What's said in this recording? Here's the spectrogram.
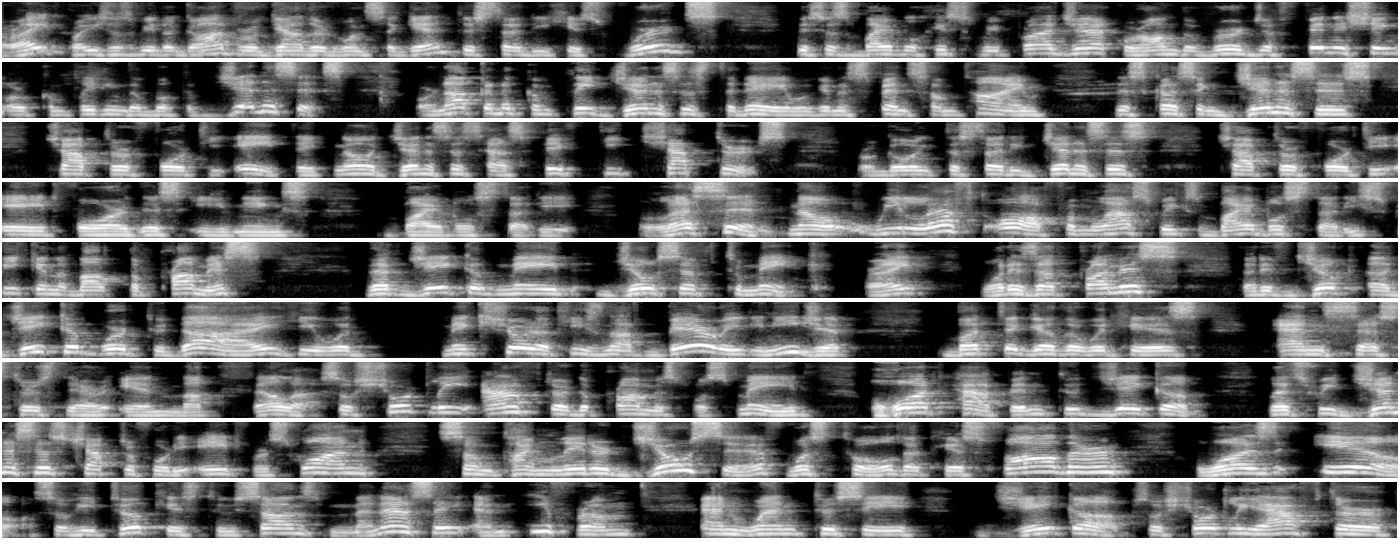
All right, praises be to God. We're gathered once again to study His words. This is Bible History Project. We're on the verge of finishing or completing the book of Genesis. We're not going to complete Genesis today. We're going to spend some time discussing Genesis chapter 48. Take note, Genesis has 50 chapters. We're going to study Genesis chapter 48 for this evening's Bible study lesson. Now, we left off from last week's Bible study speaking about the promise that Jacob made Joseph to make, right? What is that promise? That if jo- uh, Jacob were to die, he would make sure that he's not buried in Egypt, but together with his ancestors there in Machpelah. So, shortly after the promise was made, what happened to Jacob? Let's read Genesis chapter 48, verse 1. Sometime later, Joseph was told that his father was ill. So he took his two sons, Manasseh and Ephraim, and went to see Jacob. So shortly after,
